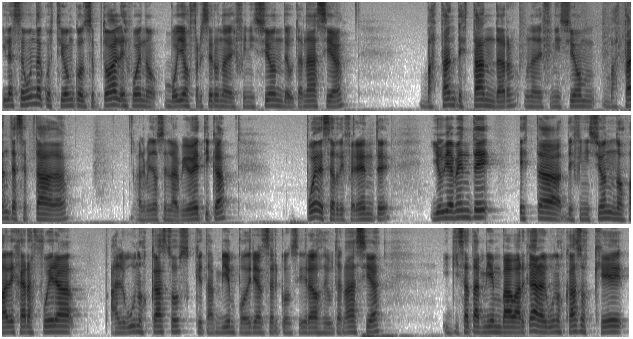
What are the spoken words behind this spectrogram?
Y la segunda cuestión conceptual es, bueno, voy a ofrecer una definición de eutanasia bastante estándar, una definición bastante aceptada, al menos en la bioética, puede ser diferente y obviamente esta definición nos va a dejar afuera algunos casos que también podrían ser considerados de eutanasia y quizá también va a abarcar algunos casos que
